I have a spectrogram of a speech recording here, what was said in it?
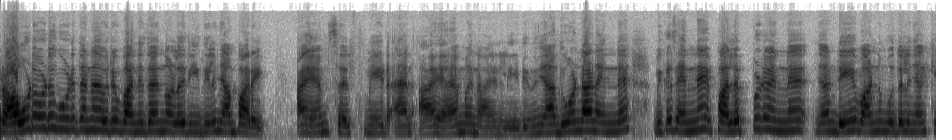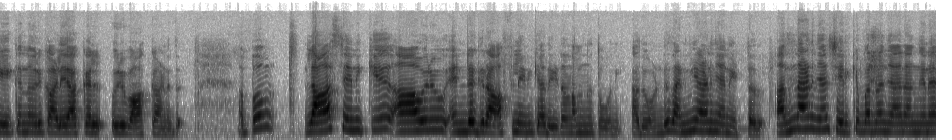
പ്രൗഡോട് കൂടി തന്നെ ഒരു വനിത എന്നുള്ള രീതിയിൽ ഞാൻ പറയും. I am self made and I am an iron lady ഞാൻ അതുകൊണ്ടാണ് എന്നെ ബിക്കോസ് എന്നെ പലപ്പോഴും എന്നെ ഞാൻ ഡേ വൺ മുതൽ ഞാൻ കേൾക്കുന്ന ഒരു കളിയാക്കൽ ഒരു വാക്കാണിത്. അപ്പം ലാസ്റ്റ് എനിക്ക് ആ ഒരു എന്റെ ഗ്രാഫിൽ എനിക്ക് അത് ഇടണം എന്ന് തോന്നി. അതുകൊണ്ട് തന്നെയാണ് ഞാൻ ഇട്ടത്. അന്നാണ് ഞാൻ ശരിക്കും പറഞ്ഞാൽ ഞാൻ അങ്ങനെ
